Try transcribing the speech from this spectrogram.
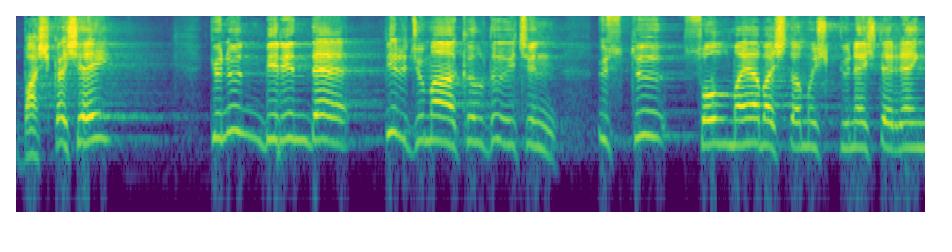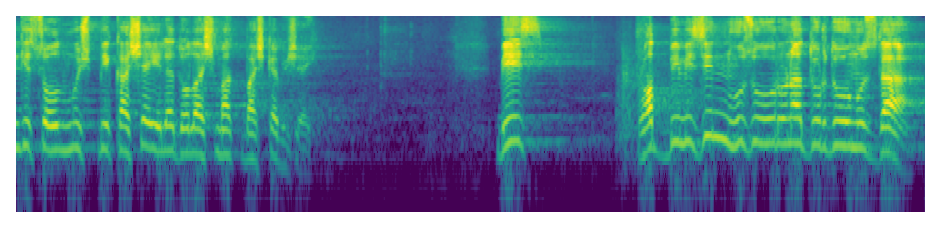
başka şey, günün birinde bir cuma kıldığı için üstü solmaya başlamış, güneşte rengi solmuş bir kaşe ile dolaşmak başka bir şey. Biz Rabbimizin huzuruna durduğumuzda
